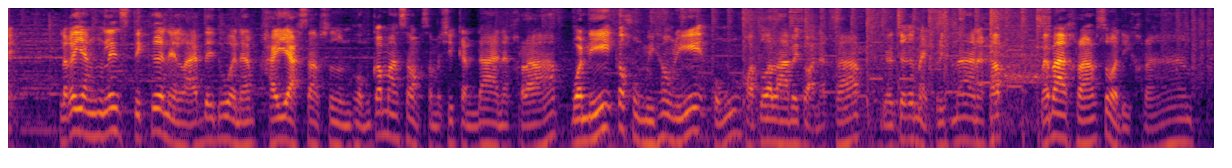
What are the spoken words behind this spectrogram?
แล้วก็ยังเล่นสติกเกอร์ในไลฟ์ได้ด้วยนะครับ ใครอยากสนับสนุนผมก็มาสมัครสมาชิกกันได้นะครับ วันนี้ก็คงมีเท่านี้ ผมขอตัวลาไปก่อนนะครับ เดี๋ยวเจอกันใหม่คลิปหน้านะครับ บ๊ายบายครับ สวัสดีครับ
